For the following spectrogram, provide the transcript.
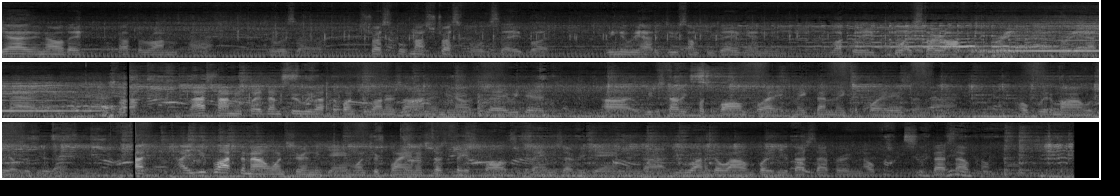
Yeah, you know, they got the run. Uh, it was uh, stressful, not stressful to say, but we knew we had to do something big, and luckily boys started off with a great, great at that. So, last time we played them too, we left a bunch of runners on, and you know, today we did. Uh, we just got to put the ball in play, make them make the plays, and uh, hopefully tomorrow we'll be able to do that. I, you block them out once you're in the game. Once you're playing, it's just baseball. It's the same as every game, and uh, you want to go out and put in your best effort and hope for the best outcome.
